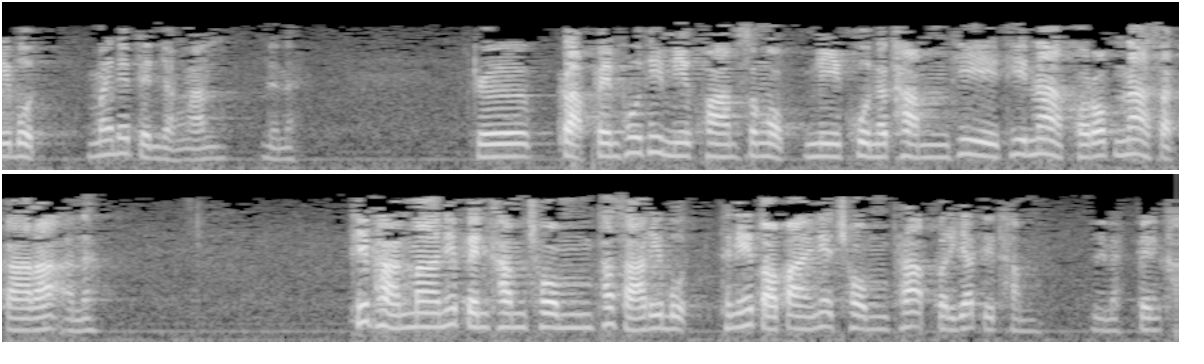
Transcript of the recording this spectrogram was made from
รีบุตรไม่ได้เป็นอย่างนั้นเนี่ยนะคือกลับเป็นผู้ที่มีความสงบมีคุณธรรมที่ที่น่าเคารพน่าสักการะนะที่ผ่านมานี่เป็นคำชมภาษารีบุตร ทีนี้ต่อไปเนี่ยชมพระปริยัติธรรมนี่นะเป็นค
